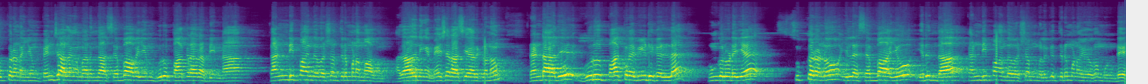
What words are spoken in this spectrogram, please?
சுக்கரனையும் பெண் ஜாதகம் இருந்தா செவ்வாவையும் குரு பார்க்கிறாரு அப்படின்னா கண்டிப்பா இந்த வருஷம் திருமணம் ஆகும் அதாவது நீங்க மேஷராசியா இருக்கணும். ரெண்டாவது குரு பார்க்கிற வீடுகள்ல உங்களுடைய சுக்கரனோ இல்ல செவ்வாயோ இருந்தா கண்டிப்பா அந்த வருஷம் உங்களுக்கு திருமண யோகம் உண்டு.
